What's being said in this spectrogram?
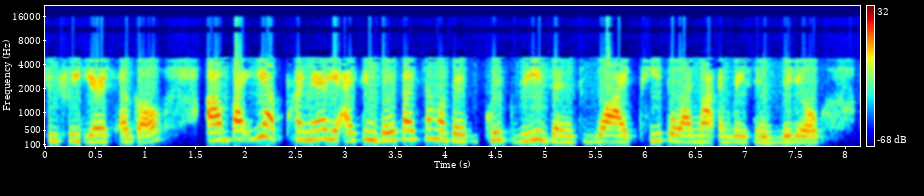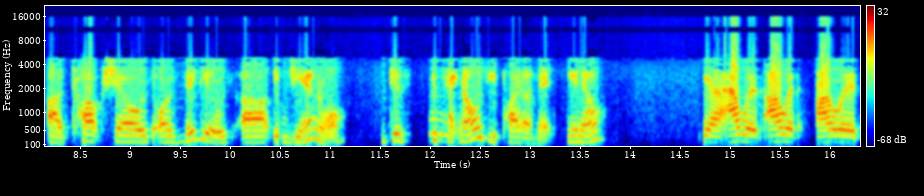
two, three years ago. Um, but yeah, primarily, I think those are some of the good reasons why people are not embracing video uh, talk shows or videos uh, in general. Just the Mm. technology part of it, you know. Yeah, I would, I would, I would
